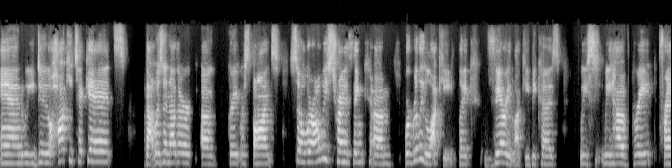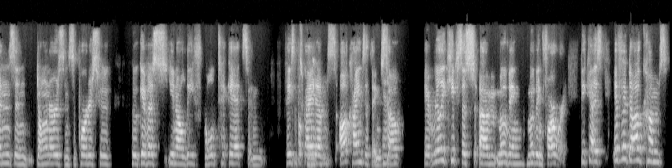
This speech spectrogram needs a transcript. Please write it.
And we do hockey tickets. That was another uh, great response. So we're always trying to think. Um, we're really lucky, like very lucky, because we we have great friends and donors and supporters who who give us, you know, Leaf Gold tickets and Facebook items, all kinds of things. Yeah. So it really keeps us um, moving moving forward. Because if a dog comes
